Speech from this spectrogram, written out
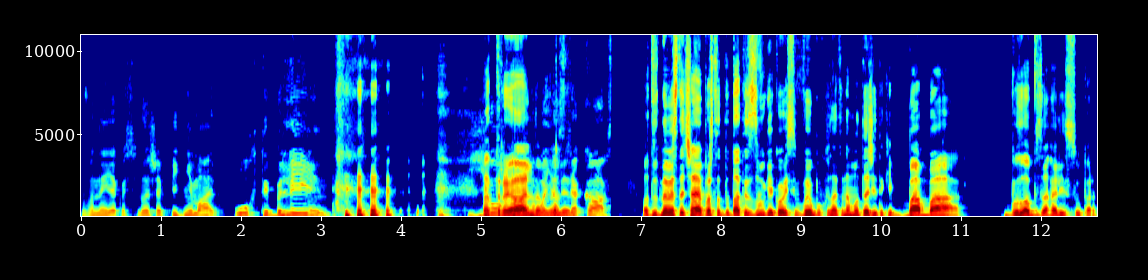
вони якось лише піднімають. Ух ти, блін! От реально, Йо, я блін. злякався. А тут не вистачає просто додати звук якогось вибуху, знаєте, на монтажі такий бабах. Було б взагалі супер.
